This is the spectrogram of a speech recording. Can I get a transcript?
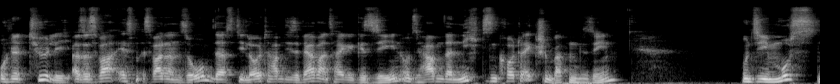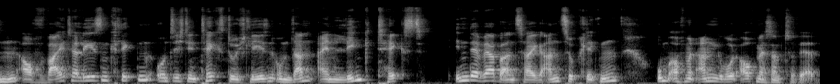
Und natürlich, also es war, es, es war dann so, dass die Leute haben diese Werbeanzeige gesehen und sie haben dann nicht diesen Call-to-Action-Button gesehen. Und sie mussten auf Weiterlesen klicken und sich den Text durchlesen, um dann einen Linktext in der Werbeanzeige anzuklicken, um auf mein Angebot aufmerksam zu werden.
